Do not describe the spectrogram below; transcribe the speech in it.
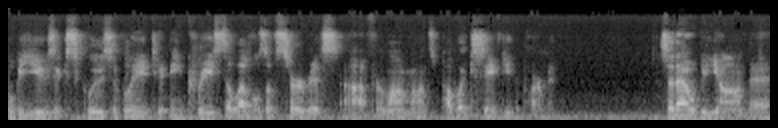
will be used exclusively to increase the levels of service uh, for Longmont's Public Safety Department. So that will be on the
